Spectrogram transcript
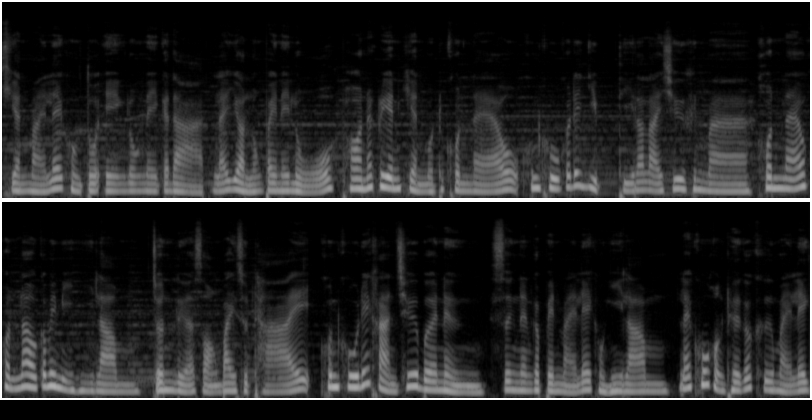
เขียนหมายเลขของตัวเองลงในกระดาษ และหย่อนลงไปในโหล พอนักเรียนเขียนหมดทุกคนแล้ว คุณครูก็ได้หยิบทีละลายชื่อขึ้นมา คนแล้วคนเล่าก็ไม่มีฮีลัมจนเหลือสองใบสุดท้าย คุณครูได้ขานชื่อเบอร์หนึ่งซึ่งนั่นก็เป็นหมายเลขของฮีลัมและคู่ของเธอก็คือหมายเลข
